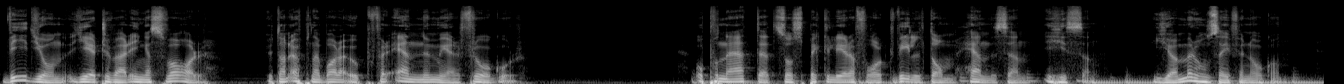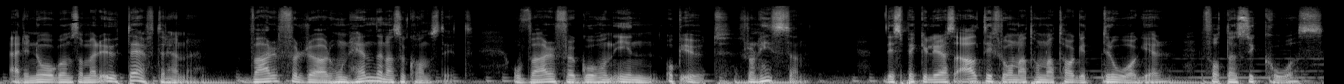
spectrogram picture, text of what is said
Videon ger tyvärr inga svar utan öppnar bara upp för ännu mer frågor. Och på nätet så spekulerar folk vilt om händelsen i hissen. Gömmer hon sig för någon? Är det någon som är ute efter henne? Varför rör hon händerna så konstigt? Och varför går hon in och ut från hissen? Det spekuleras allt ifrån att hon har tagit droger, fått en psykos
